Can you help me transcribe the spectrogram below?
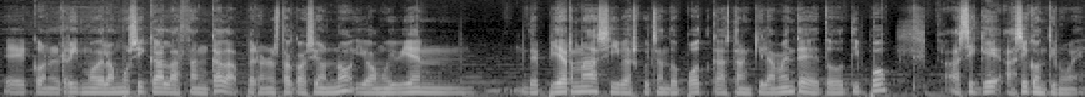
eh, con el ritmo de la música la zancada, pero en esta ocasión no, iba muy bien de piernas, iba escuchando podcast tranquilamente de todo tipo, así que así continué.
